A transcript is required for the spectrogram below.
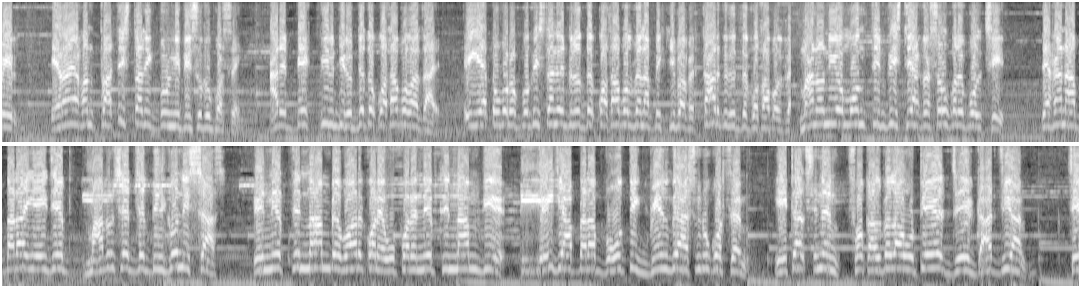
বিল। এরা এখন প্রাতিষ্ঠানিক দুর্নীতি শুরু করছে। আরে ব্যক্তির বিরুদ্ধে তো কথা বলা যায়। এই এত বড় প্রতিষ্ঠানের বিরুদ্ধে কথা বলবেন আপনি কীভাবে? কার বিরুদ্ধে কথা বলবেন? মাননীয় মন্ত্রীর দৃষ্টি আকর্ষণ করে বলছি। দেখেন আপনারা এই যে মানুষের যে দীর্ঘ নিঃশ্বাস, এই নেত্রীর নাম ব্যবহার করে, উপরে নেত্রীর নাম দিয়ে, এই যে আপনারা ভৌতিক বিল দেওয়া শুরু করছেন, এটা শুনেন, সকালবেলা উঠে যে গার্জিয়ান যে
